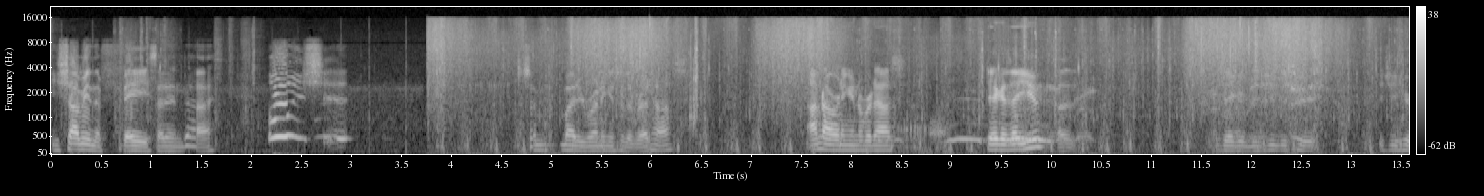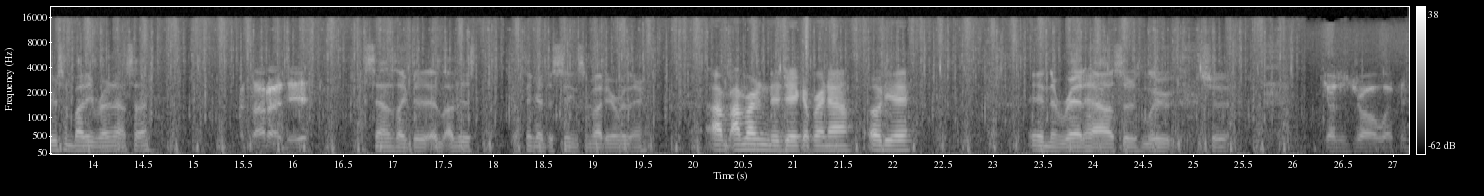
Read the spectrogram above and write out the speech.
He shot me in the face. I didn't die. Holy shit. Somebody running into the red house. I'm not running into Red House. Jacob, is that you? Uh, Jacob, did you just hear? Did you hear somebody running outside? I thought I did. Sounds like there. I just. I think I just seen somebody over there. I'm, I'm running to Jacob right now. ODA. In the red house. There's loot. Shit. Y'all just draw a weapon.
